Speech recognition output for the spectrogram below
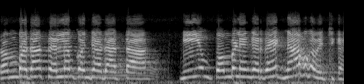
ரொம்பதான் செல்லம் கொஞ்சாதாத்தா நீயும் பொம்பளைங்கிறத ஞாபகம் வச்சுக்க.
